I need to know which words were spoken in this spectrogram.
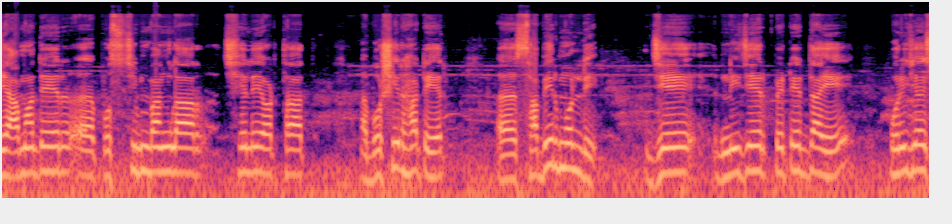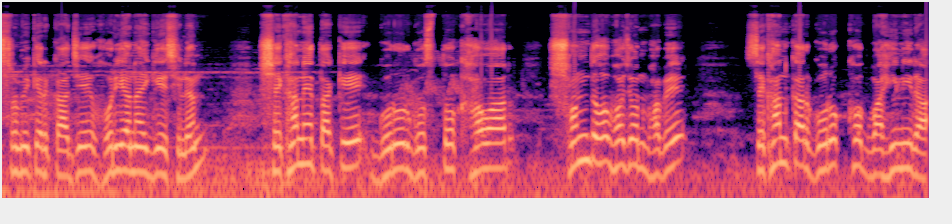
যে আমাদের পশ্চিমবাংলার ছেলে অর্থাৎ বসিরহাটের সাবির মল্লিক যে নিজের পেটের দায়ে পরিযায়ী শ্রমিকের কাজে হরিয়ানায় গিয়েছিলেন, সেখানে তাকে গরুর গোস্ত খাওয়ার সন্দেহভজনভাবে সেখানকার গোরক্ষক বাহিনীরা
